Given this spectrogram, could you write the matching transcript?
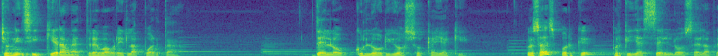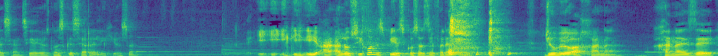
Yo ni siquiera me atrevo a abrir la puerta de lo glorioso que hay aquí. Pero ¿sabes por qué? Porque ella es celosa de la presencia de Dios. No es que sea religiosa. Y, y- y- y a, a los hijos les pides cosas diferentes. Yo veo a Hannah. Hannah es de,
